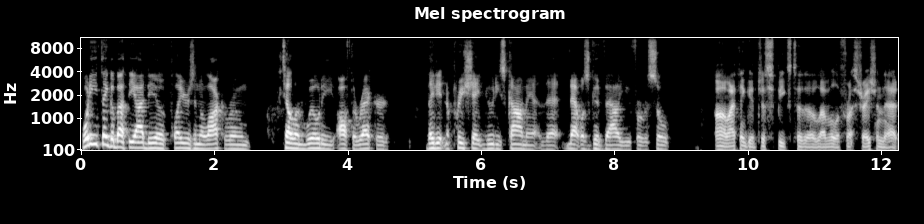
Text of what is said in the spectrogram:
what do you think about the idea of players in the locker room telling Wildy off the record they didn't appreciate Goody's comment that that was good value for Rasul? Um, I think it just speaks to the level of frustration that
